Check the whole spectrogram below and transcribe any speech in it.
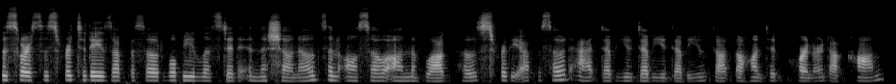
The sources for today's episode will be listed in the show notes and also on the blog post for the episode at www.thehauntedcorner.com.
